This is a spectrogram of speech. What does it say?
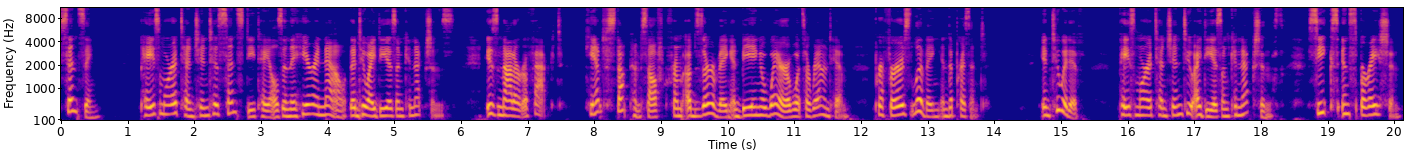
Sensing pays more attention to sense details in the here and now than to ideas and connections is matter of fact, can't stop himself from observing and being aware of what's around him, prefers living in the present. Intuitive, pays more attention to ideas and connections, seeks inspiration,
